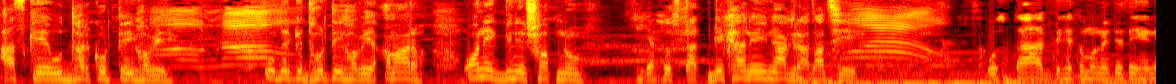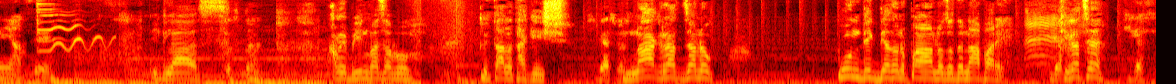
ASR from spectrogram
আজকে উদ্ধার করতেই হবে। ওদেরকে ধরতেই হবে আমার অনেক দিনের স্বপ্ন। ঠিক আছে ওস্তাদ। এখানেই নাগরাজ আছে। ওস্তাদ দেখে তো মনে হইতেছে এখানেই আছে। ইগলাস ওস্তাদ। আমি বিন বাজাবো। তুই তালে থাকিস। ঠিক আছে। নাগরাজ যেন কোন দিক দিয়ে যেন পালানো যাতে না পারে। ঠিক আছে? ঠিক আছে।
